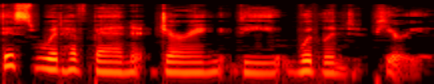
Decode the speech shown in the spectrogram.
this would have been during the woodland period.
